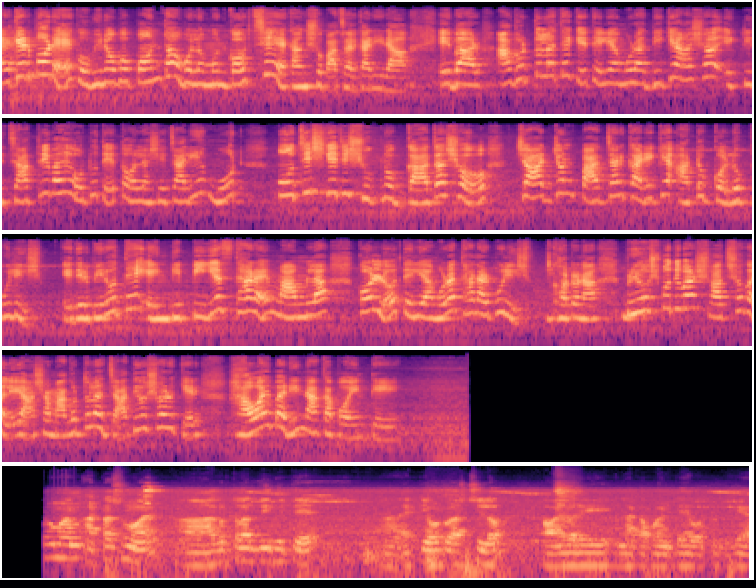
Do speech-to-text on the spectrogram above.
একের পর এক অভিনব পন্থা অবলম্বন করছে একাংশ পাচারকারীরা। এবার আগরতলা থেকে তেলিয়ামোড়ার দিকে আসা একটি যাত্রীবাহী অটোতে তল্লাশি চালিয়ে মোট পঁচিশ কেজি শুকনো গাঁজা সহ চারজন পাচারকারীকে আটক করল পুলিশ। এদের বিরুদ্ধে এনডিপিএস ধারায় মামলা করল তেলিয়ামুড়া থানার পুলিশ। ঘটনা বৃহস্পতিবার সাত সকালে আসাম আগরতলা জাতীয় সড়কের হাওয়াইবাড়ি নাকা পয়েন্টে। অনুমান আটটার সময় আগরতলার দিক হইতে একটি অটো আসছিল হাওয়াইবাড়ি নাকা পয়েন্টে অটোটিকে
